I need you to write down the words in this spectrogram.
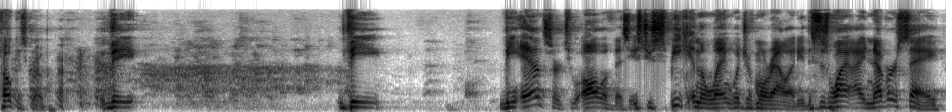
focus group. The, the, the answer to all of this is to speak in the language of morality. This is why I never say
